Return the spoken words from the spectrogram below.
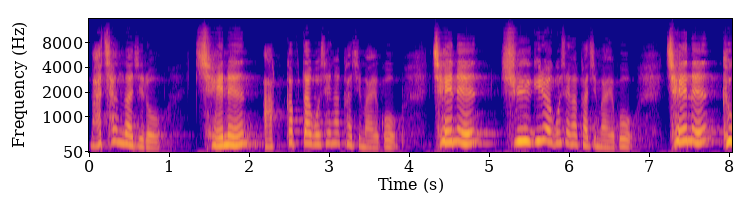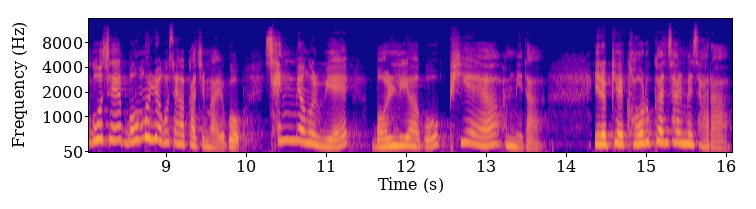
마찬가지로 죄는 아깝다고 생각하지 말고, 죄는 즐기려고 생각하지 말고, 죄는 그곳에 머물려고 생각하지 말고, 생명을 위해 멀리하고 피해야 합니다. 이렇게 거룩한 삶을 살아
